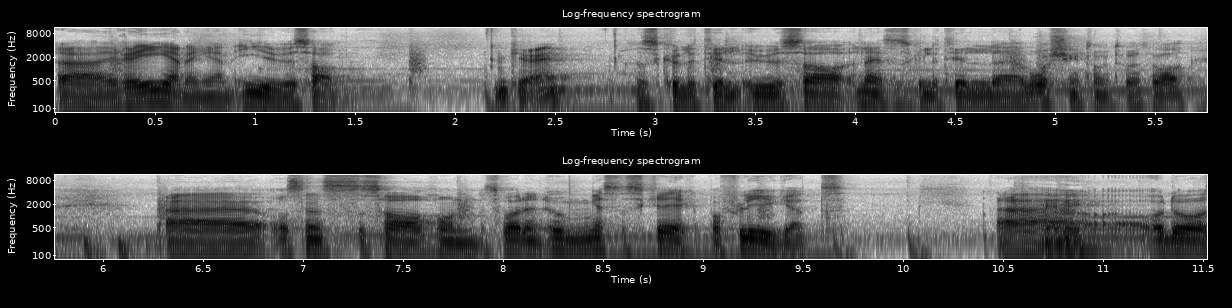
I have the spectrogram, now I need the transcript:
regeringen i USA. Okej. Som skulle till USA, nej som skulle till äh, Washington tror jag att det var. Äh, och sen så sa hon, så var det en unge som skrek på flyget. Okej. Och då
